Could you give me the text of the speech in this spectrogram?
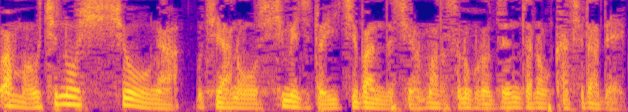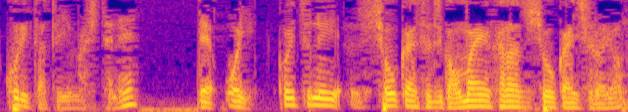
あまあ、うちの師匠が、うちあの、しめじと一番ですが、まだその頃前座の頭で、懲田と言いましてね。で、おい、こいつに紹介する時間、お前が必ず紹介しろよ。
